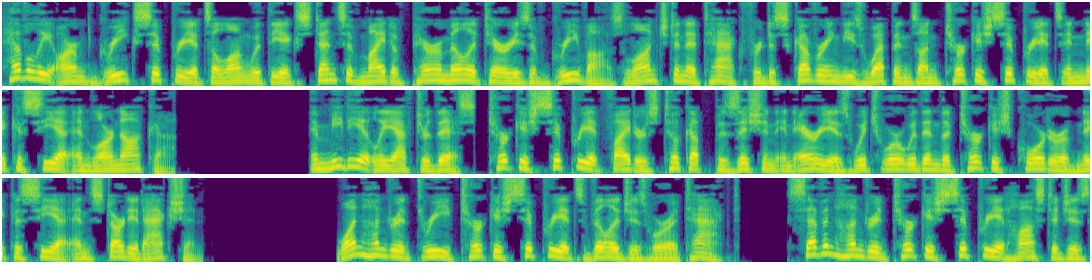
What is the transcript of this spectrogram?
Heavily armed Greek Cypriots along with the extensive might of paramilitaries of Grivas launched an attack for discovering these weapons on Turkish Cypriots in Nicosia and Larnaca. Immediately after this, Turkish Cypriot fighters took up position in areas which were within the Turkish quarter of Nicosia and started action. 103 Turkish Cypriots villages were attacked. 700 Turkish Cypriot hostages,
